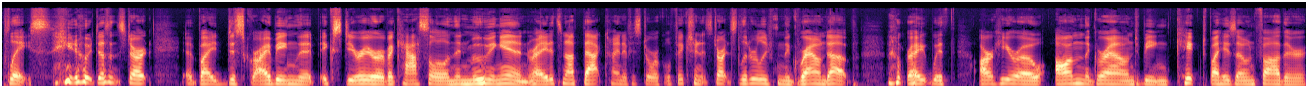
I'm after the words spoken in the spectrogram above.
place. You know, it doesn't start by describing the exterior of a castle and then moving in, right? It's not that kind of historical fiction. It starts literally from the ground up, right? With our hero on the ground being kicked by his own father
